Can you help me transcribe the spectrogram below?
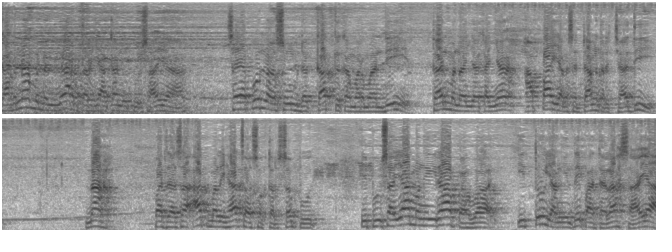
Karena mendengar teriakan ibu saya, saya pun langsung mendekat ke kamar mandi dan menanyakannya apa yang sedang terjadi. Nah, pada saat melihat sosok tersebut, ibu saya mengira bahwa itu yang intip adalah saya.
